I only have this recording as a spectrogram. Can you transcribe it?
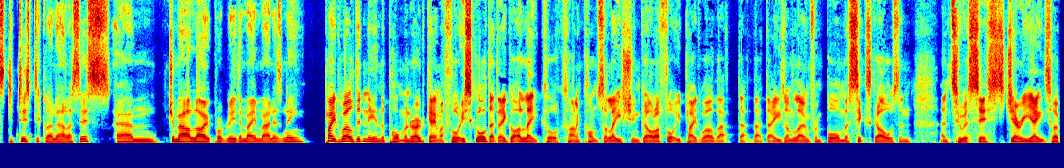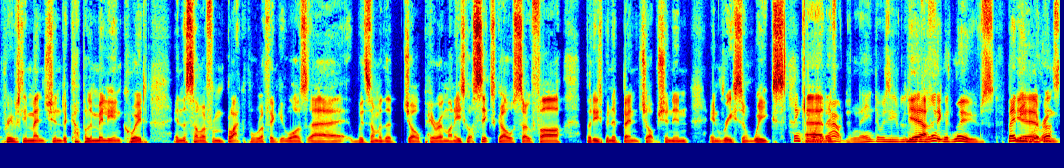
statistical analysis. Um, Jamal Lowe, probably the main man, isn't he? Played well, didn't he, in the Portman Road game? I thought he scored that day. Got a late kind of consolation goal. I thought he played well that, that that day. He's on loan from Bournemouth, six goals and and two assists. Jerry Yates, who I previously mentioned, a couple of million quid in the summer from Blackpool, I think it was, uh, with some of the Joel Piroe money. He's got six goals so far, but he's been a bench option in in recent weeks. I think he Uh, out, didn't he? Was he Yeah, linked think- with moves? Maybe Yeah, ring- us.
